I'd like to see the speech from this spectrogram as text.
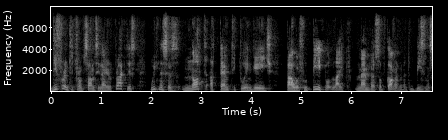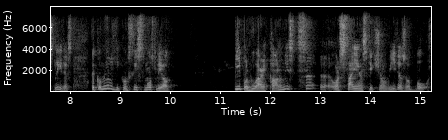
differently from some scenario practice, Witness has not attempted to engage powerful people like members of government, business leaders. The community consists mostly of people who are economists uh, or science fiction readers or both.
